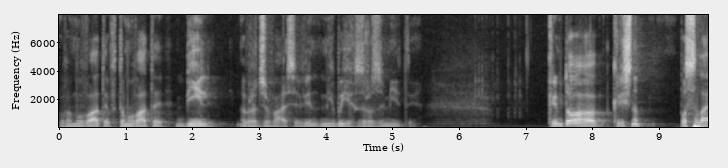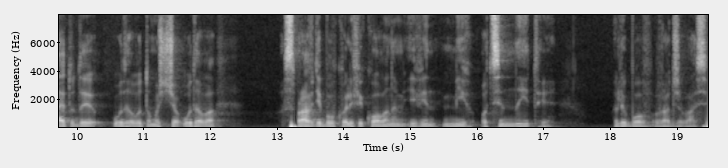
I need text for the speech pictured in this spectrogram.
вгамувати, втамувати біль в Раджавасі, він міг би їх зрозуміти. Крім того, Кришна посилає туди Удгаву, тому що Удгава справді був кваліфікованим і він міг оцінити любов в Раджавасі.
